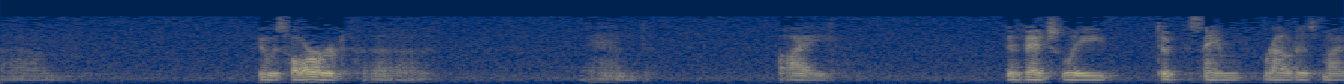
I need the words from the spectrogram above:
um, it was hard. Uh, and I eventually took the same route as my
